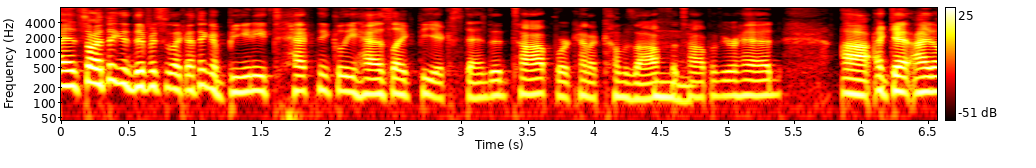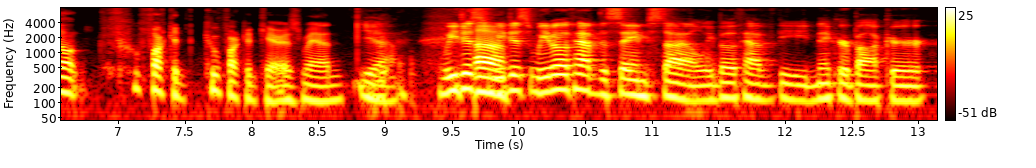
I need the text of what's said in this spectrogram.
and so I think the difference is like I think a beanie technically has like the extended top where it kind of comes off the Mhm. top of your head. Uh, again, I don't. Who fucking who fucking cares, man? Yeah, we just Uh, we just we both have the same style. We both have the Knickerbocker.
